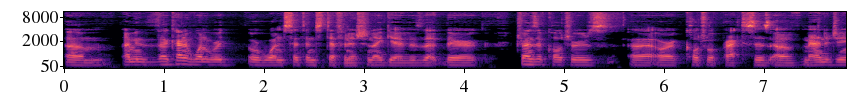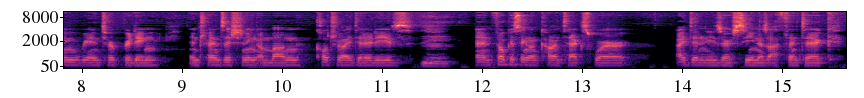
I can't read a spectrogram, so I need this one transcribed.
Um, I mean, the kind of one word or one sentence definition I give is that they're transitive cultures uh, are cultural practices of managing, reinterpreting, and transitioning among cultural identities mm. and focusing on contexts where identities are seen as authentic.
